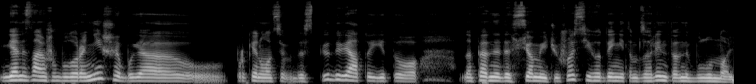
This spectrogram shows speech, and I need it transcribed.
Я не знаю, що було раніше, бо я прокинулася десь пів дев'ятої, то напевне десь сьомій чи шостій годині там взагалі, напевне, було ноль.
